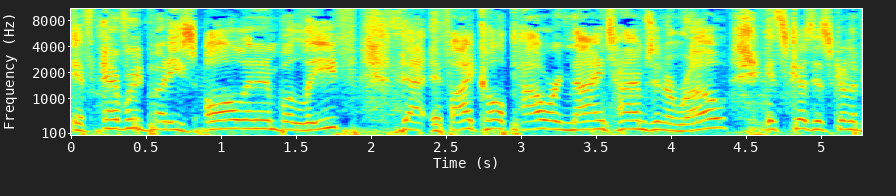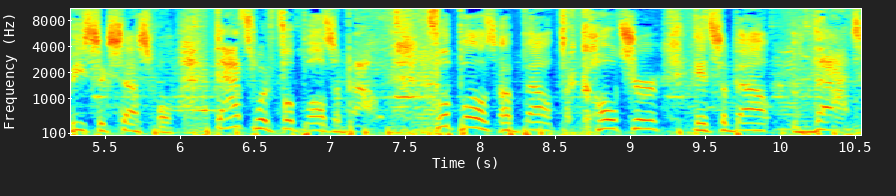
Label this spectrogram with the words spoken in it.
if everybody's all in in belief that if I call power nine times in a row, it's because it's going to be successful. That's what football's about. Football's about the culture. It's about that.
